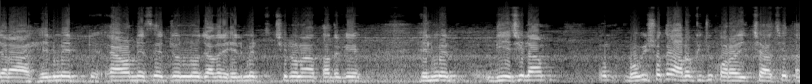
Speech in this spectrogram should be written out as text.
যারা হেলমেট অ্যাওয়ারনেসের জন্য, যাদের হেলমেট ছিল না, তাদেরকে হেলমেট দিয়েছিলাম। ভবিষ্যতে আরও কিছু করার ইচ্ছা আছে তা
